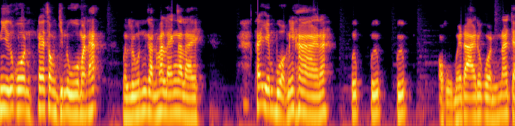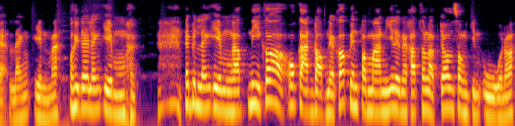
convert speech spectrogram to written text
นี่ทุกคนได้ซองจินอูมาแล้วมาลุ้นกันว่าแรงอะไร ถ้าเอ็มบวกนี่ไฮนะปึ๊บปึ๊บปึ๊บโอ้โหไม่ได้ทุกคนน่าจะแรงเอ็นมะเฮ้ยได้แรงเอ็มได้เป็นแรงเอ็มครับ นี่ก็โอกาสดรอปเนี่ยก็เป็นประมาณนี้เลยนะครับสำหรับเจ้าซองจินอูเนาะ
